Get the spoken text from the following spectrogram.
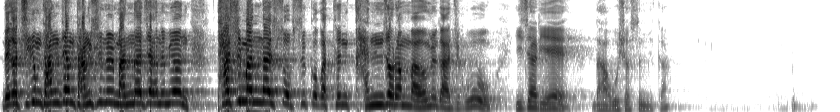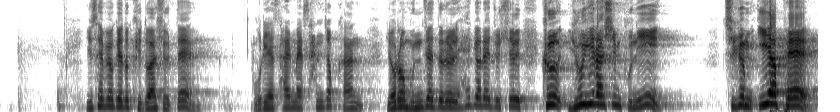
내가 지금 당장 당신을 만나지 않으면 다시 만날 수 없을 것 같은 간절한 마음을 가지고 이 자리에 나 오셨습니까? 이 새벽에도 기도하실 때 우리의 삶에 산적한 여러 문제들을 해결해 주실 그 유일하신 분이 지금 이 앞에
